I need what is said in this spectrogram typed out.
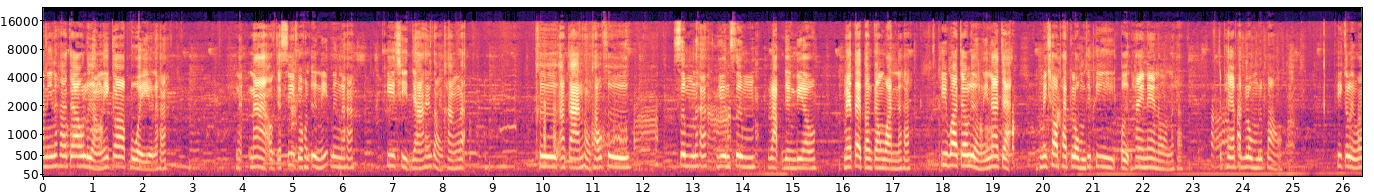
มานี้นะคะ เจ้าเหลืองนี่ก็ป่วยอยู่นะคะ หน้าออกจะซีดกว่าคนอื่นนิดนึงนะคะ พี่ฉีดยาให้สองครั้งละ คืออาการของเขาคือ ซึมนะคะ ยืนซึมหลับอย่างเดียว แม้แต่ตอนกลางวันนะคะ พี่ว่าเจ้าเหลืองนี้น่าจะไม่ชอบพัดลมที่พี่เปิดให้แน่นอนนะคะ จะแพ้พัดลมหรือเปล่า พี่ก็เลยว่า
